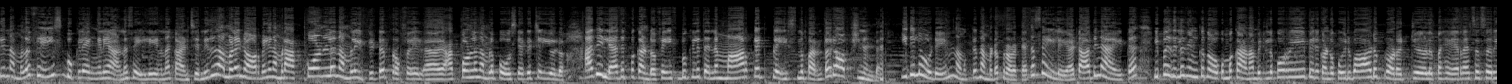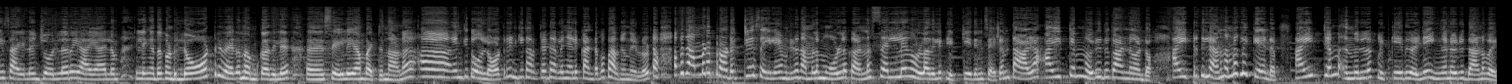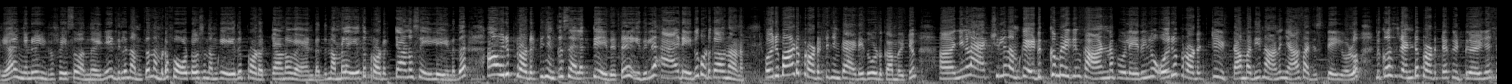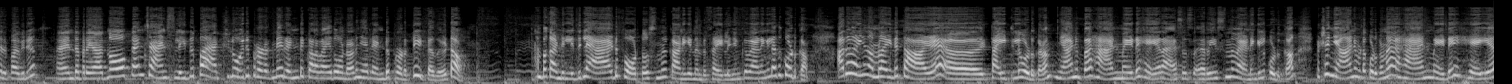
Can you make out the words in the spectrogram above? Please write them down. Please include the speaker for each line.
Speaker 1: ഇത് നമ്മൾ ഫേസ്ബുക്കിൽ എങ്ങനെയാണ് സെയിൽ ചെയ്യുന്നത് കാണിച്ചത് ഇത് നമ്മൾ നോർമലി നമ്മുടെ അക്കൗണ്ടിൽ നമ്മൾ ഇട്ടിട്ട് പ്രൊഫൈൽ അക്കൗണ്ടിൽ നമ്മൾ പോസ്റ്റ് ഒക്കെ ചെയ്യുമല്ലോ. അതില്ലാതെ ഇപ്പൊ കണ്ടോ ഫേസ്ബുക്കിൽ തന്നെ മാർക്കറ്റ് പ്ലേസ് എന്ന് പറഞ്ഞിട്ട് ഒരു ഓപ്ഷൻ ഉണ്ട്. ഇതിലൂടെയും നമുക്ക് നമ്മുടെ പ്രോഡക്റ്റ് ഒക്കെ സെയിൽ ചെയ്യാം. ട്ടോ. അതിനായിട്ട് ഇപ്പൊ ഇതിൽ നിങ്ങൾക്ക് നോക്കുമ്പോൾ കാണാൻ പറ്റില്ല. കുറേ പേര് കണ്ടു. ഒരുപാട് പ്രൊഡക്റ്റുകൾ ഇപ്പൊ ഹെയർ ആക്സസറീസ് ആയാലും ജ്വല്ലറി ആയാലും ഇല്ലെങ്കിൽ അതുകൊണ്ട് ലോട്ടറി വരെ നമുക്ക് അതിൽ സെയിൽ ചെയ്യാൻ പറ്റുന്നതാണ്. എനിക്ക് തോന്നുന്നു ലോട്ടറി എനിക്ക് കറക്റ്റ് ആയിട്ട് ഞാൻ കണ്ടപ്പോൾ പറഞ്ഞേ ഉള്ളൂ കേട്ടോ അപ്പൊ നമ്മുടെ പ്രൊഡക്റ്റ് സെയിൽ ചെയ്യാൻ വേണ്ടി നമ്മൾ മുകളിൽ കാണുന്ന സെല്ല് എന്നുള്ളതിൽ ക്ലിക്ക് ചെയ്തതിന് ശേഷം താഴെ ഐറ്റം എന്നൊരു ഇത് കാണുന്നുണ്ടോ ഐറ്റത്തിലാണ് നമ്മൾ ക്ലിക്ക് ചെയ്യേണ്ടത്. ഐറ്റം എന്നുള്ള ക്ലിക്ക് ചെയ്ത് കഴിഞ്ഞാൽ ഇങ്ങനെ ഒരു ഇതാണ് വരിക. ഇങ്ങനെ ഒരു ഇന്റർഫേസ് വന്നു കഴിഞ്ഞാൽ ഇതിൽ നമുക്ക് നമ്മുടെ ഫോട്ടോസ് നമുക്ക് ഏത് പ്രൊഡക്റ്റ് ആണോ വേണ്ടത് നമ്മൾ ഏത് പ്രൊഡക്റ്റ് ആണോ സെയിൽ ചെയ്യുന്നത് ആ ഒരു പ്രൊഡക്റ്റ് നിങ്ങൾക്ക് സെലക്ട് ചെയ്തിട്ട് ഇതിൽ ആഡ് ചെയ്ത് കൊടുക്കാവുന്നതാണ്. ഒരുപാട് പ്രൊഡക്റ്റ് നിങ്ങൾക്ക് ആഡ് ചെയ്ത് കൊടുക്കാൻ പറ്റും. നിങ്ങൾ ആക്ച്വലി നമുക്ക് എടുക്കുമ്പോഴേക്കും കാണുന്ന പോലെ ഏതെങ്കിലും ഒരു പ്രോഡക്റ്റ് ഇട്ടാൽ മതി എന്നാണ് ഞാൻ സജസ്റ്റ് ചെയ്യുള്ളൂ. ബിക്കോസ് രണ്ട് പ്രോഡക്റ്റ് ഒക്കെ ഇട്ട് കഴിഞ്ഞാൽ ചിലപ്പോൾ അവർ എന്താ പറയുക നോക്കാൻ ചാൻസ് ഇല്ല. ഇതിപ്പോൾ ആക്ച്വലി ഒരു പ്രൊഡക്റ്റിന് രണ്ട് കളർ ആയതുകൊണ്ടാണ് ഞാൻ രണ്ട് പ്രോഡക്റ്റ് ഇട്ടത് കേട്ടോ. അപ്പൊ കണ്ടില്ല ഇതിൽ ആഡ് ഫോട്ടോസ് എന്ന് കാണിക്കുന്നുണ്ട് സൈഡിൽ നിങ്ങൾക്ക് വേണമെങ്കിൽ അത് കൊടുക്കാം. അത് കഴിഞ്ഞ് നമ്മൾ അതിന്റെ താഴെ ടൈറ്റിൽ കൊടുക്കണം. ഞാനിപ്പോൾ ഹാൻഡ് മെയ്ഡ് ഹെയർ ആക്സസറീസ് എന്ന് വേണമെങ്കിൽ കൊടുക്കാം. പക്ഷെ ഞാൻ ഇവിടെ കൊടുക്കണം ഹാൻഡ് മെയ്ഡ് ഹെയർ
